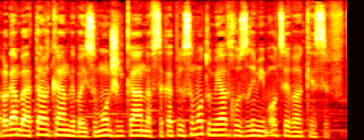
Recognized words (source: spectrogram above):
אבל גם באתר כאן וביישומון של כאן, הפסקת פרסומות, ומיד חוזרים עם עוד צבע הכסף.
